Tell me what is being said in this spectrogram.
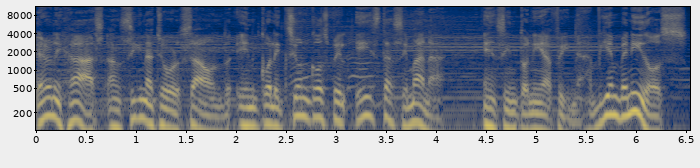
Ernie Haas and Signature Sound en Colección Gospel esta semana en Sintonía Fina. Bienvenidos.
